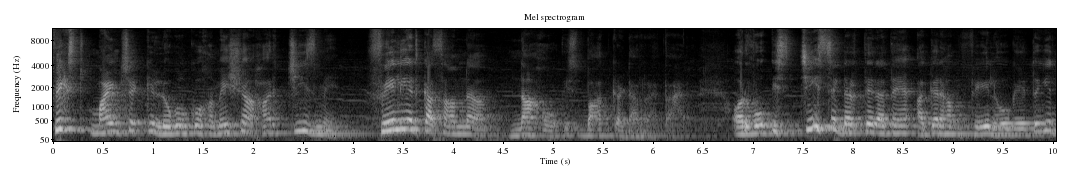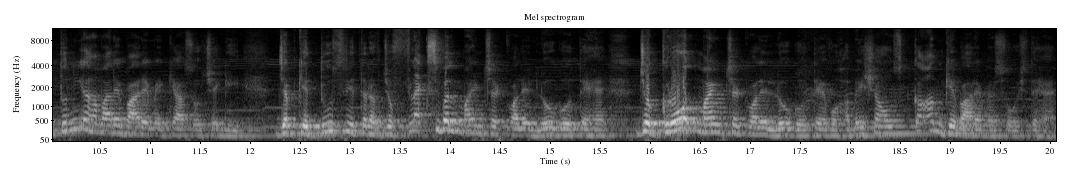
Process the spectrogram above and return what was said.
फिक्स्ड माइंडसेट के लोगों को हमेशा हर चीज़ में फेलियर का सामना ना हो, इस बात का डर रहता है। और वो इस चीज़ से डरते रहते हैं, अगर हम फेल हो गए तो ये दुनिया हमारे बारे में क्या सोचेगी? जबकि दूसरी तरफ़ जो फ्लेक्सिबल माइंडसेट वाले लोग होते हैं, जो ग्रोथ माइंडसेट वाले लोग होते हैं, वो हमेशा उस काम के बारे में सोचते हैं।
